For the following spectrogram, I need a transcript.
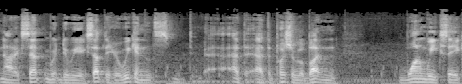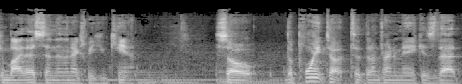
not accept do we accept it here we can at the at the push of a button one week say you can buy this and then the next week you can't so the point to, to, that i'm trying to make is that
